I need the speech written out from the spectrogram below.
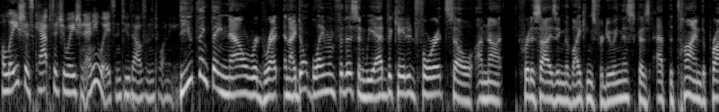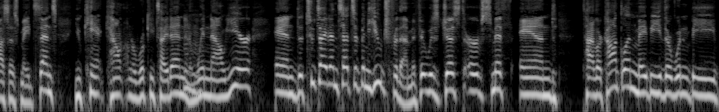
hellacious cap situation anyways in 2020? Do you think they now regret, and I don't blame them for this, and we advocated for it, so I'm not criticizing the Vikings for doing this because at the time the process made sense. You can't count on a rookie tight end in a mm-hmm. win now year, and the two tight end sets have been huge for them. If it was just Irv Smith and Tyler Conklin, maybe there wouldn't be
